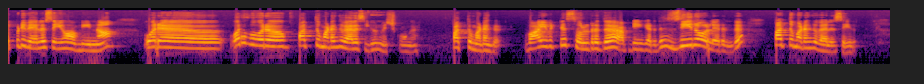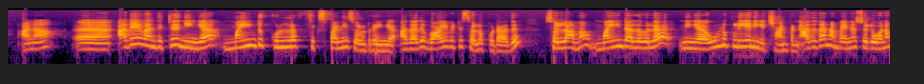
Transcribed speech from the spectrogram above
எப்படி வேலை செய்யும் அப்படின்னா ஒரு ஒரு ஒரு பத்து மடங்கு வேலை செய்யும்னு வச்சுக்கோங்க. பத்து மடங்கு. வாய் விட்டு சொல்றது அப்படிங்கிறது ஜீரோல இருந்து பத்து மடங்கு வேலை செய்யுது. ஆனா அதே வந்துட்டு நீங்க மைண்டுக்குள்ள ஃபிக்ஸ் பண்ணி சொல்றீங்க. அதாவது வாய் விட்டு சொல்லக்கூடாது. சொல்லாம மைண்ட் அளவுல நீங்க உள்ளுக்குள்ளேயே நீங்க சாண்ட் பண்ணி அதுதான் நம்ம என்ன சொல்லுவோம்னா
